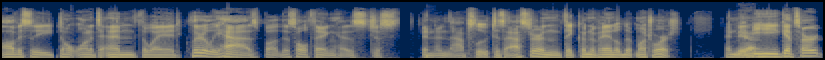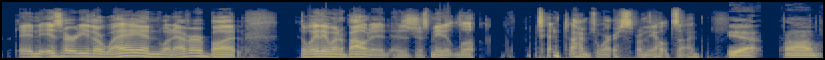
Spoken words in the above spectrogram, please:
obviously don't want it to end the way it clearly has, but this whole thing has just been an absolute disaster and they couldn't have handled it much worse. And maybe Yeah. he gets hurt and is hurt either way and whatever, but the way they went about it has just made it look 10 times worse from the outside. Yeah. Um,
